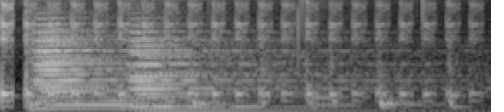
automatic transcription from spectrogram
Ella se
